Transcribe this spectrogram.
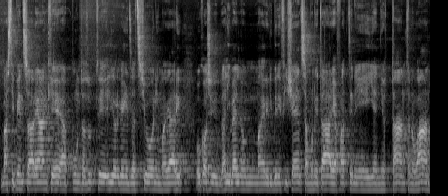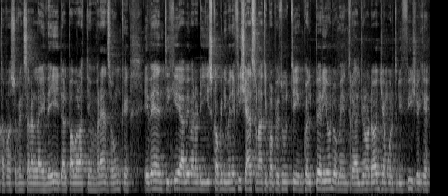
Basti pensare anche appunto a tutte le organizzazioni magari o cose a livello magari di beneficenza monetaria fatte negli anni 80, 90, posso pensare alla Aid, al Pavarotti and Friends, comunque eventi che avevano degli scopi di beneficenza nati proprio tutti in quel periodo, mentre al giorno d'oggi è molto difficile che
